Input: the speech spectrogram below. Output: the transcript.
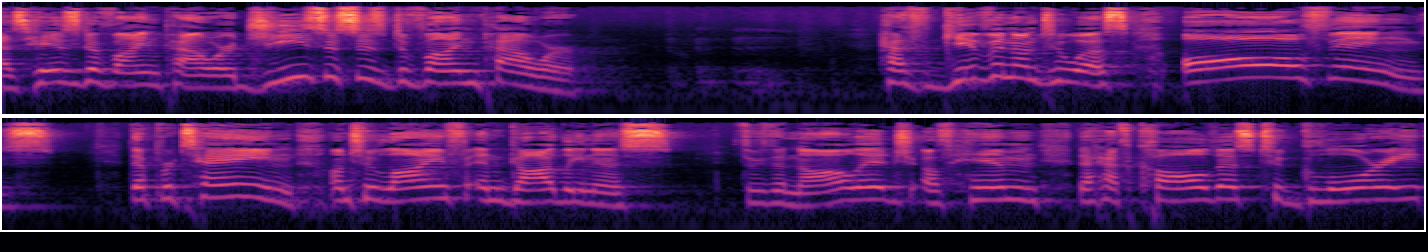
as his divine power, Jesus' divine power, hath given unto us all things that pertain unto life and godliness through the knowledge of him that hath called us to glory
